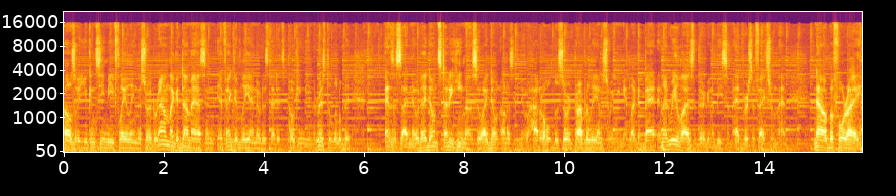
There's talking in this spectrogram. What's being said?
Also, you can see me flailing the sword around like a dumbass, and effectively I noticed that it's poking me in the wrist a little bit. As a side note, I don't study HEMA, so I don't honestly know how to hold the sword properly. I'm swinging it like a bat, and I realize that there are going to be some adverse effects from that. Now, before I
